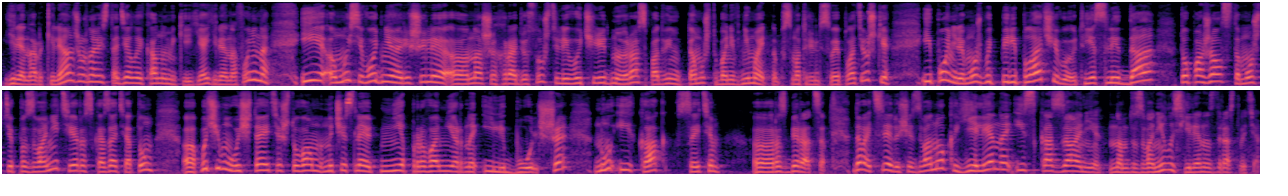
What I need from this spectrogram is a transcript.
Елена Аркелян, журналист отдела экономики, я Елена Фонина. И мы сегодня решили наших радиослушателей в очередной раз подвинуть к тому, чтобы они внимательно внимательно посмотрели свои платежки и поняли, может быть, переплачивают? Если да, то, пожалуйста, можете позвонить и рассказать о том, э, почему вы считаете, что вам начисляют неправомерно или больше, ну и как с этим э, разбираться. Давайте следующий звонок. Елена из Казани нам дозвонилась. Елена, здравствуйте.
